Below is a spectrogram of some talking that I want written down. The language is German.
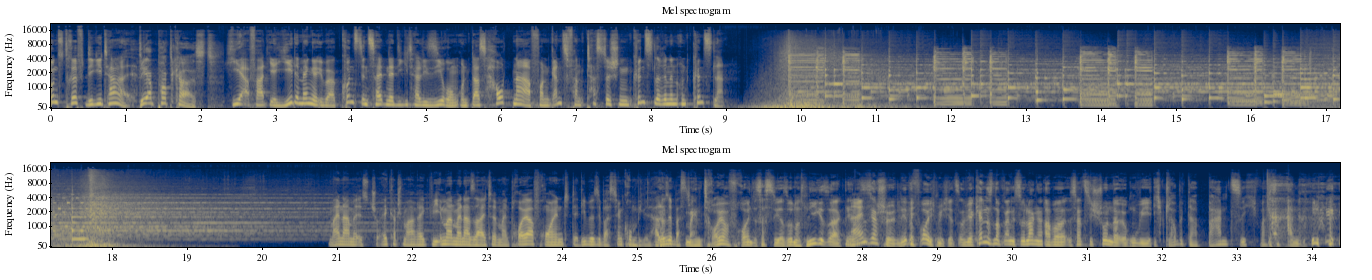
Kunst trifft digital. Der Podcast. Hier erfahrt ihr jede Menge über Kunst in Zeiten der Digitalisierung und das hautnah von ganz fantastischen Künstlerinnen und Künstlern. Mein Name ist Joel Kaczmarek, wie immer an meiner Seite mein treuer Freund, der liebe Sebastian Krumbiel. Hallo Sebastian. Mein treuer Freund, das hast du ja so noch nie gesagt. Nein? Das ist ja schön. Nee, da freue ich mich jetzt. Und wir kennen es noch gar nicht so lange, aber es hat sich schon da irgendwie, ich glaube, da bahnt sich was an.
